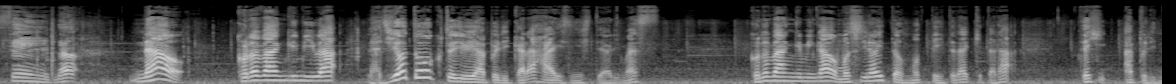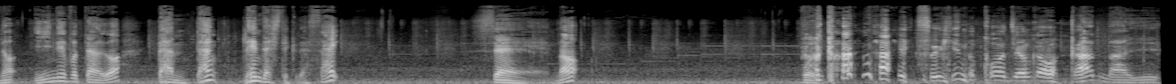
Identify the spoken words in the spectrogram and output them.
せーの、なお、この番組はラジオトークというアプリから配信しております。この番組が面白いと思っていただけたら、ぜひアプリのいいねボタンをバンバン連打してください。せーの。わかんない。次の工場がわかんない。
